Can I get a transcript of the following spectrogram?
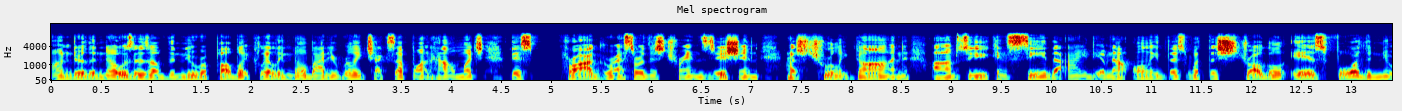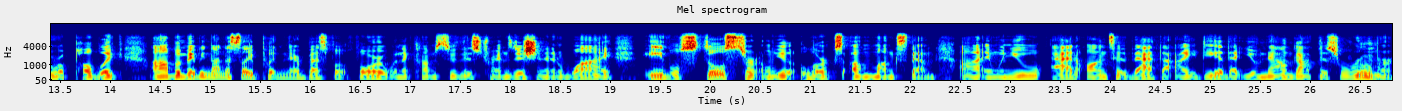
under the noses of the New Republic. Clearly, nobody really checks up on how much this progress or this transition has truly gone. Um, so you can see the idea of not only this what the struggle is for the New Republic, uh, but maybe not necessarily putting their best foot forward when it comes to this transition and why evil still certainly lurks amongst them. Uh, and when you add on to that the idea that you've now got this rumor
